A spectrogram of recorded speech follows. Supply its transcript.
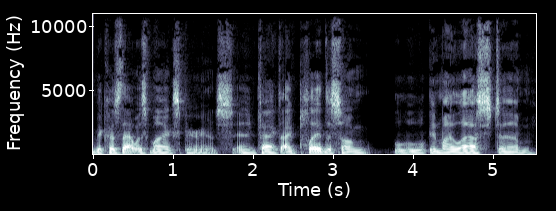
Because that was my experience. In fact, I played the song in my last um,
